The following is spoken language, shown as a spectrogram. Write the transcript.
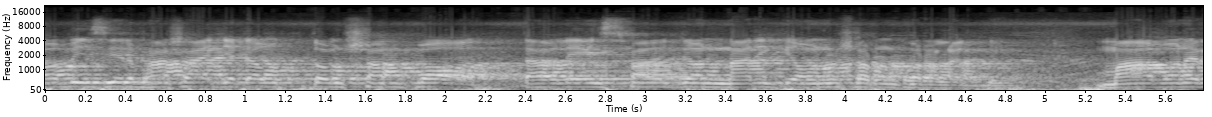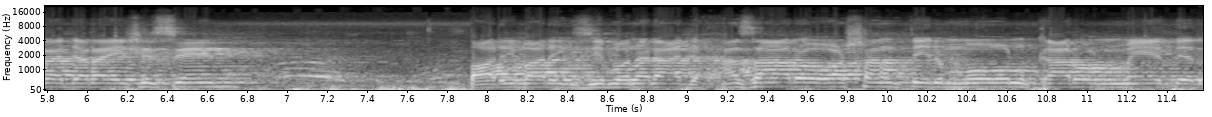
নবীজির ভাষায় যেটা উত্তম সম্পদ, তাহলে এই ছয়জন নারীকে অনুসরণ করা লাগবে। মা বোনেরা যারা এসেছেন, পারিবারিক জীবনের আজ হাজারো অশান্তির মূল কারণ মেয়েদের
